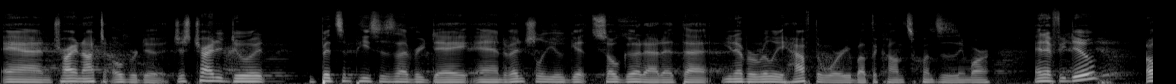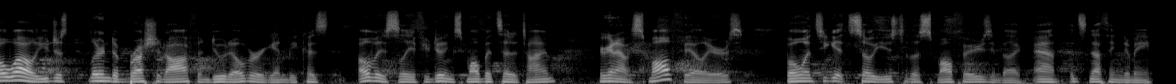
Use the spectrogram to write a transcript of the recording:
and try not to overdo it. Just try to do it bits and pieces every day, and eventually you'll get so good at it that you never really have to worry about the consequences anymore. And if you do, oh well, you just learn to brush it off and do it over again because obviously, if you're doing small bits at a time, you're gonna have small failures. But once you get so used to those small failures, you'll be like, eh, it's nothing to me.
